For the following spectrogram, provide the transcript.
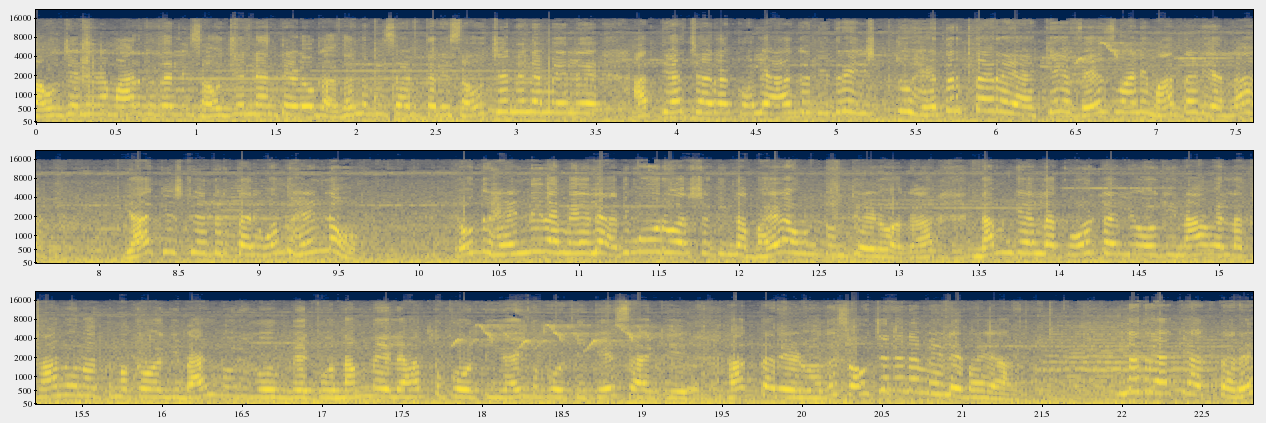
ಸೌಜನ್ಯನ ಮಾರ್ಗದಲ್ಲಿ ಸೌಜನ್ಯ ಅಂತ ಹೇಳುವಾಗ ಅದನ್ನು ಬಿಸಾಡ್ತಾರೆ. ಸೌಜನ್ಯನ ಮೇಲೆ ಅತ್ಯಾಚಾರ ಕೊಲೆ ಆಗದಿದ್ರೆ ಇಷ್ಟು ಹೆದರ್ತಾರೆ ಯಾಕೆ? ಫೇಸ್ ಮಾಡಿ ಮಾತಾಡಿ ಅಲ್ಲ. ಯಾಕೆ ಇಷ್ಟು ಹೆದರ್ತಾರೆ? ಒಂದು ಹೆಣ್ಣು. ಒಂದು ಹೆಣ್ಣಿನ ಮೇಲೆ ಹದಿಮೂರು ವರ್ಷದಿಂದ ಭಯ ಉಂಟು ಅಂತ ಹೇಳುವಾಗ ನಮಗೆಲ್ಲ ಕೋರ್ಟಲ್ಲಿ ಹೋಗಿ ನಾವೆಲ್ಲ ಕಾನೂನಾತ್ಮಕವಾಗಿ ಬ್ಯಾಂಗ್ಳೂರಿಗೆ ಹೋಗಬೇಕು ನಮ್ಮ ಮೇಲೆ ಹತ್ತು ಕೋಟಿ, ಐದು ಕೋಟಿ ಕೇಸ್ ಹಾಕಿ ಹಾಕ್ತಾರೆ ಹೇಳುವಾಗ ಸೌಜನ್ಯನ ಮೇಲೆ ಭಯ. ಇಲ್ಲದ್ರೆ ಯಾಕೆ ಹಾಕ್ತಾರೆ?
